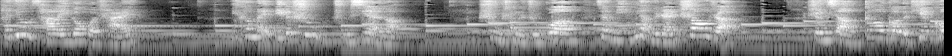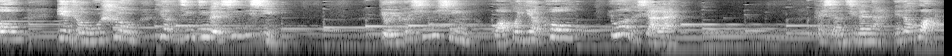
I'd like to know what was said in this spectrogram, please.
他又擦了一个火柴，一棵美丽的树出现了，树上的烛光在明亮的燃烧着，升向高高的天空，变成无数亮晶晶的星星。有一颗星星划过夜空，落了下来。他想起了奶奶的话：“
